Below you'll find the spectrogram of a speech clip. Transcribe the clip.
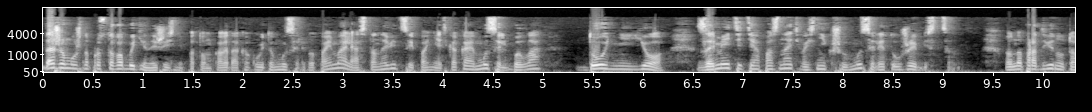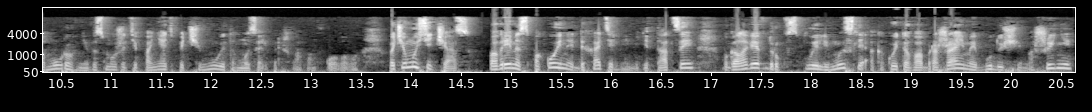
Даже можно просто в обыденной жизни потом, когда какую-то мысль вы поймали, остановиться и понять, какая мысль была до нее. Заметить и опознать возникшую мысль это уже бесценно. Но на продвинутом уровне вы сможете понять, почему эта мысль пришла вам в голову. Почему сейчас, во время спокойной дыхательной медитации, в голове вдруг всплыли мысли о какой-то воображаемой будущей машине,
